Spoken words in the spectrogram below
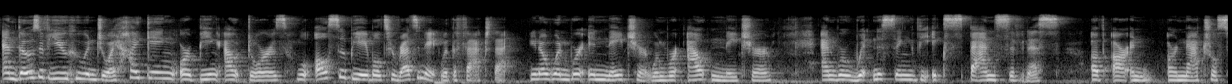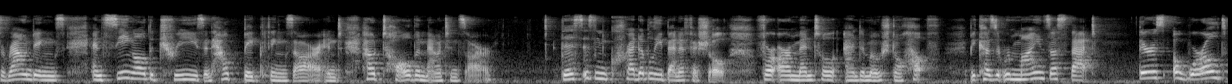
And those of you who enjoy hiking or being outdoors will also be able to resonate with the fact that, you know, when we're in nature, when we're out in nature, and we're witnessing the expansiveness of our, our natural surroundings and seeing all the trees and how big things are and how tall the mountains are. This is incredibly beneficial for our mental and emotional health because it reminds us that there's a world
